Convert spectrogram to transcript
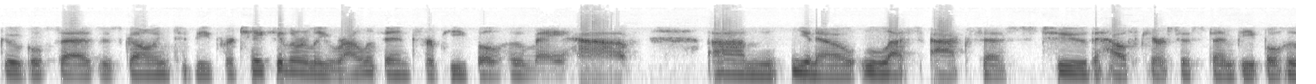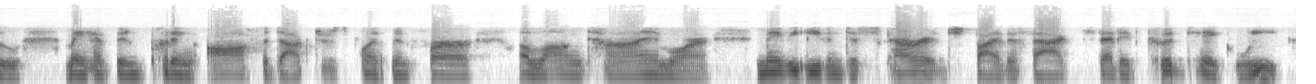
Google says, is going to be particularly relevant for people who may have, um, you know, less access to the healthcare system, people who may have been putting off a doctor's appointment for a long time or maybe even discouraged by the fact that it could take weeks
